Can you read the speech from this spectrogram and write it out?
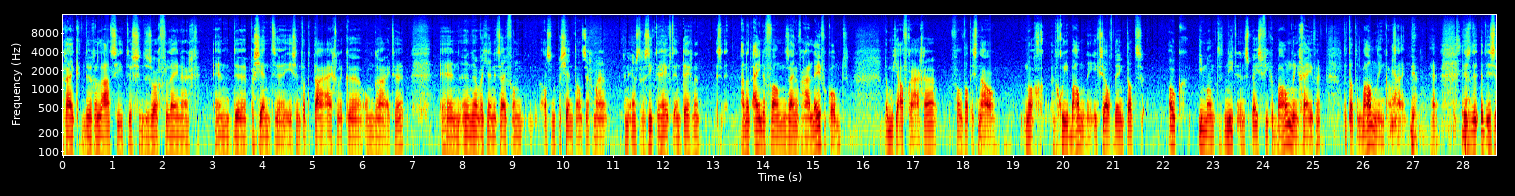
belangrijk de relatie tussen de zorgverlener en de patiënt uh, is. En dat het daar eigenlijk om draait. Hè? En nou, wat jij net zei, van als een patiënt dan zeg maar een ernstige ziekte heeft en tegen het aan het einde van zijn of haar leven komt, dan moet je afvragen van wat is nou nog een goede behandeling. Ik zelf denk dat ook iemand niet een specifieke behandeling geven, dat dat een behandeling kan zijn. Ja. Dus het is,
